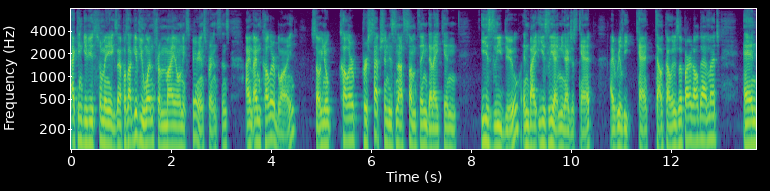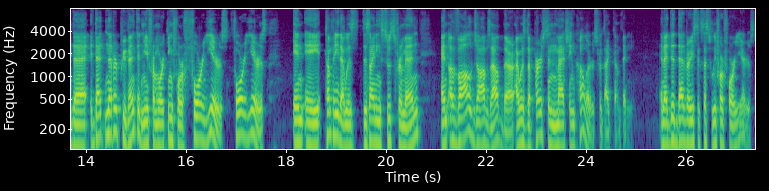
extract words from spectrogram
I can give you so many examples. I'll give you one from my own experience, for instance. I'm, I'm colorblind. So, you know, color perception is not something that I can easily do. And by easily, I mean I just can't. I really can't tell colors apart all that much. And uh, that never prevented me from working for four years, four years in a company that was designing suits for men. And of all jobs out there, I was the person matching colors for that company. And I did that very successfully for four years.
